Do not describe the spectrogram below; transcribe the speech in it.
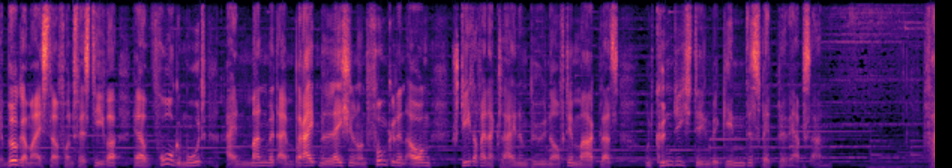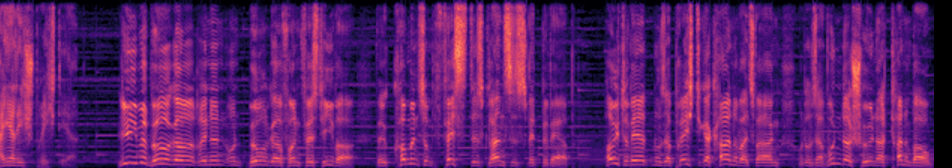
Der Bürgermeister von Festiva, Herr Frohgemut, ein Mann mit einem breiten Lächeln und funkelnden Augen, steht auf einer kleinen Bühne auf dem Marktplatz und kündigt den Beginn des Wettbewerbs an. Feierlich spricht er. Liebe Bürgerinnen und Bürger von Festiva, willkommen zum Fest des Glanzes-Wettbewerb. Heute werden unser prächtiger Karnevalswagen und unser wunderschöner Tannenbaum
